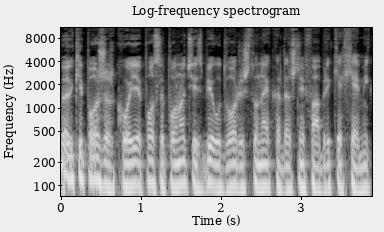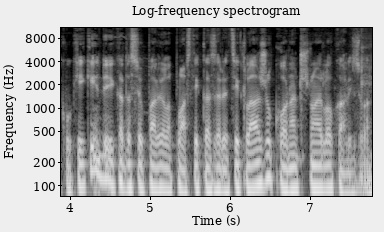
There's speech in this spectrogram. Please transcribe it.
Veliki požar koji je posle ponoći izbio u dvorištu nekadašnje fabrike Hemik u Kikindi i kada se upalila plastika za reciklažu, konačno je lokalizovan.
